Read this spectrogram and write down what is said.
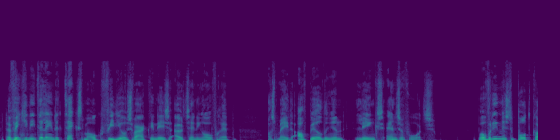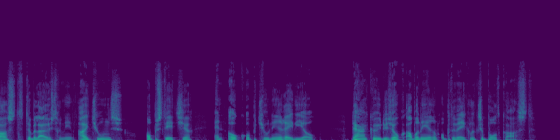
Daar vind je niet alleen de tekst, maar ook video's waar ik in deze uitzending over heb, als mede afbeeldingen, links enzovoorts. Bovendien is de podcast te beluisteren in iTunes, op Stitcher en ook op TuneIn Radio. Daar kun je dus ook abonneren op de wekelijkse podcast.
